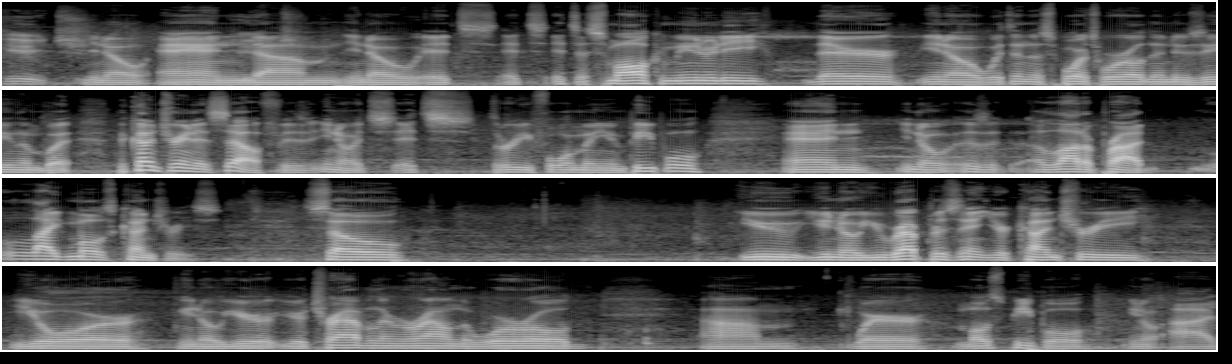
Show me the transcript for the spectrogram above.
huge. you know and um, you know it's it's it's a small community there you know within the sports world in New Zealand but the country in itself is you know it's it's three four million people and you know there's a lot of pride like most countries so you you know you represent your country you're you know you're you're traveling around the world um, where most people you know I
